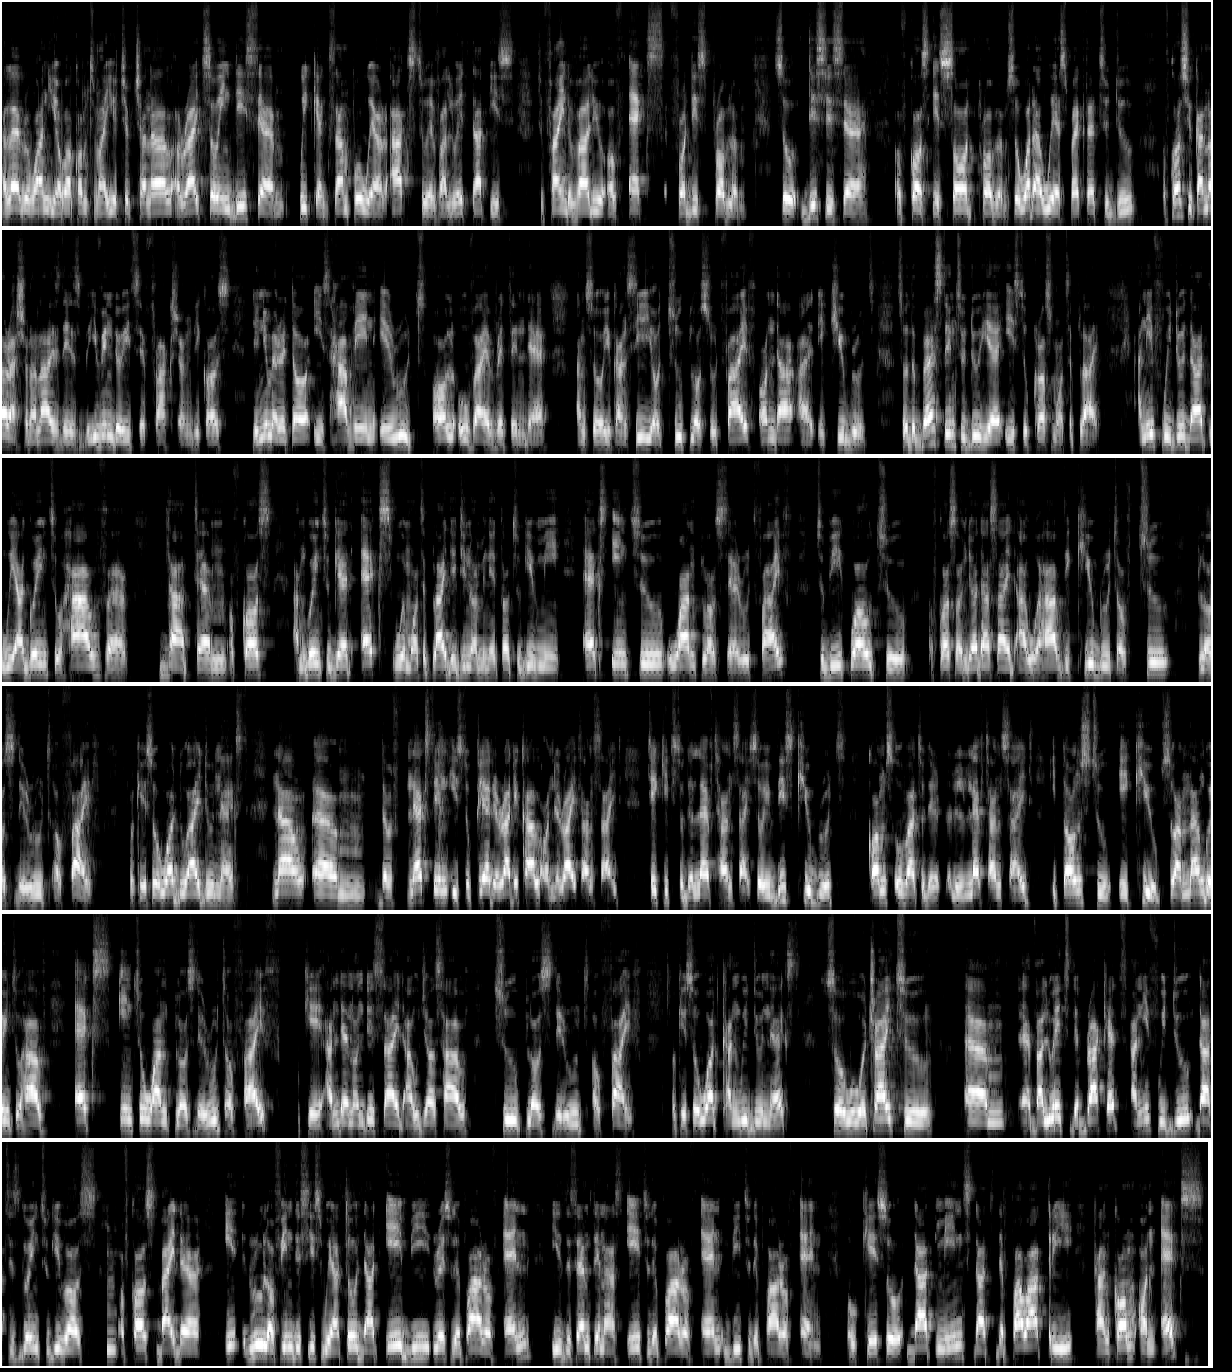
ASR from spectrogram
Hello everyone, you're welcome to my YouTube channel. Alright, so in this um, quick example, we are asked to evaluate that is to find the value of x for this problem. So this is, uh, of course, a solved problem. So what are we expected to do? Of course, you cannot rationalize this, even though it's a fraction, because the numerator is having a root all over everything there. And so you can see your 2 plus root 5 under a, a cube root. So the best thing to do here is to cross multiply. And if we do that, we are going to have uh, that, um, of course, I'm going to get x will multiply the denominator to give me x into 1 plus uh, root 5 to be equal to, of course, on the other side, I will have the cube root of 2 plus the root of 5. Okay, so what do I do next? Now, um, the next thing is to clear the radical on the right hand side, take it to the left hand side. So if this cube root comes over to the left hand side, it turns to a cube. So I'm now going to have x into 1 plus the root of 5. Okay, and then on this side, I will just have 2 plus the root of 5. Okay, so what can we do next? So we will try to um, evaluate the bracket, and if we do, that is going to give us, um, of course, by the rule of indices, we are told that AB raised to the power of n is the same thing as a to the power of n, b to the power of n. Okay, so that means that the power 3 can come on x,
